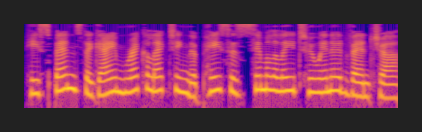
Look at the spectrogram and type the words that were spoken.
He spends the game recollecting the pieces similarly to in Adventure.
